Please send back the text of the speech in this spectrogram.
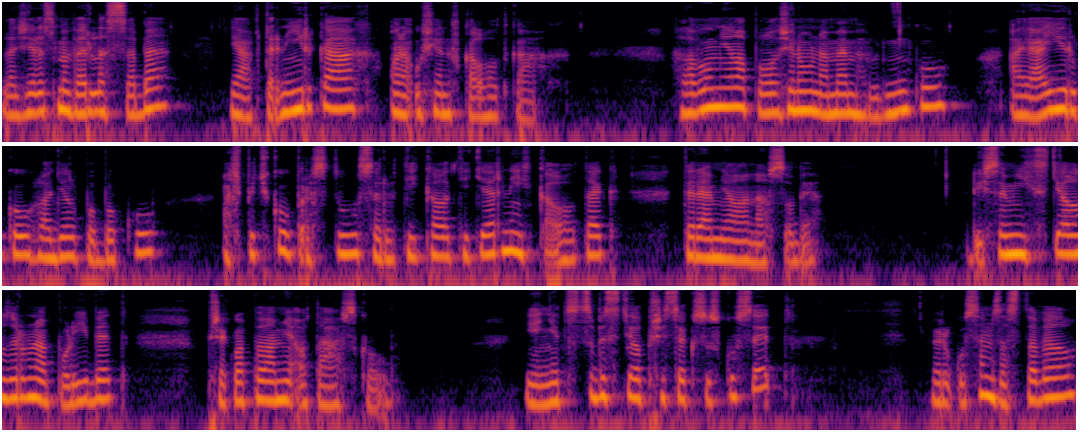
Leželi jsme vedle sebe, já v trenýrkách, ona už jen v kalhotkách. Hlavu měla položenou na mém hrudníku a já jí rukou hladil po boku a špičkou prstů se dotýkal titěrných kalhotek, které měla na sobě. Když jsem jí chtěl zrovna políbit, překvapila mě otázkou. Je něco, co bys chtěl při sexu zkusit? Ruku jsem zastavil,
